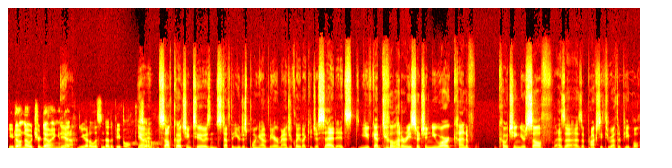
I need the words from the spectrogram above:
you don't know what you're doing and Yeah. that you got to listen to other people. Know, so. self coaching too isn't stuff that you're just pulling out of the air magically, like you just said. It's you've got to do a lot of research, and you are kind of coaching yourself as a as a proxy through other people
